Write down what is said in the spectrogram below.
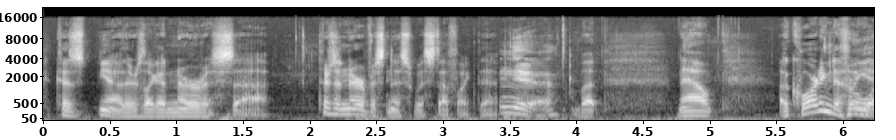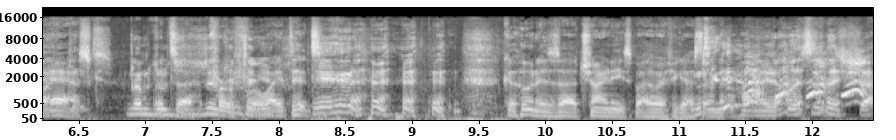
because you know there's like a nervous, uh, there's a nervousness with stuff like that. Yeah. But now, according to who you ask. No, what's, uh, for, for white dudes, Cahoon is uh, Chinese, by the way. If you guys don't know, honey, don't listen to this show.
